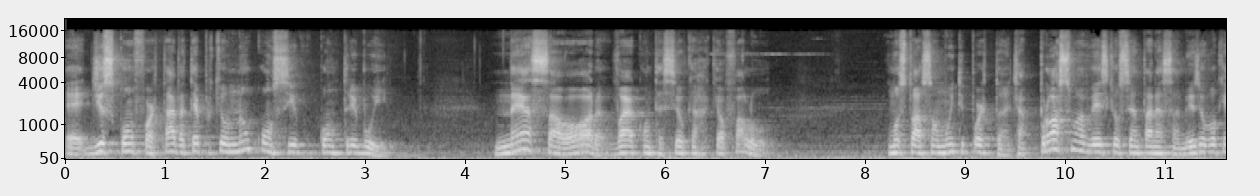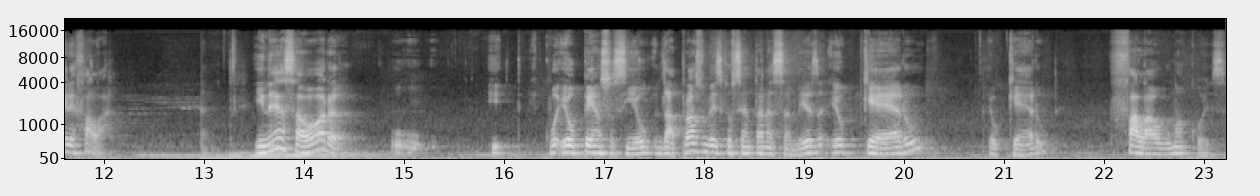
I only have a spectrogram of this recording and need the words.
é, desconfortável, até porque eu não consigo contribuir. Nessa hora vai acontecer o que a Raquel falou. Uma situação muito importante. A próxima vez que eu sentar nessa mesa eu vou querer falar. E nessa hora eu penso assim, eu, da próxima vez que eu sentar nessa mesa, eu quero, eu quero falar alguma coisa.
